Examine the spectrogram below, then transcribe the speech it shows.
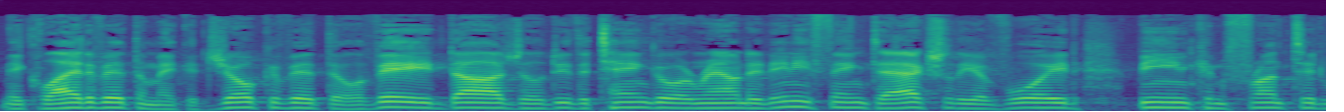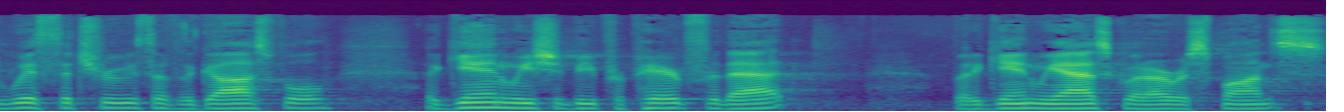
make light of it, they'll make a joke of it, they'll evade, dodge, they'll do the tango around it, anything to actually avoid being confronted with the truth of the gospel. Again, we should be prepared for that. But again, we ask what our response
